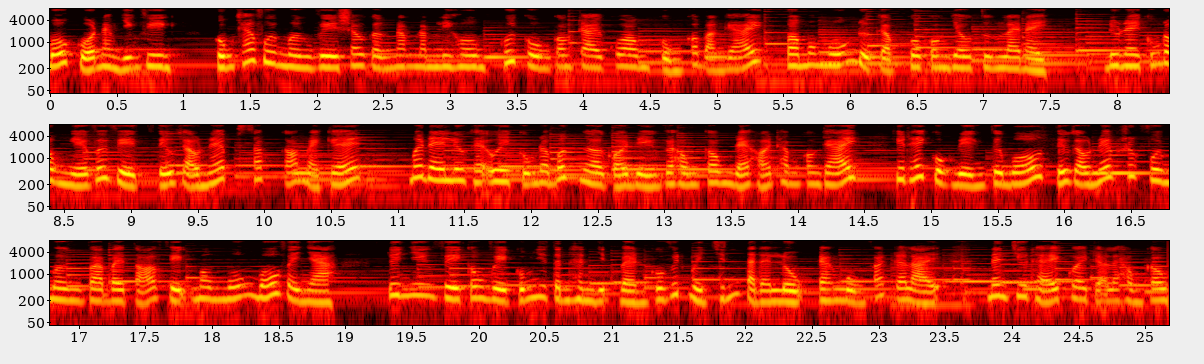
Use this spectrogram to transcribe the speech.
bố của nam diễn viên, cũng khá vui mừng vì sau gần 5 năm ly hôn, cuối cùng con trai của ông cũng có bạn gái và mong muốn được gặp cô con dâu tương lai này. Điều này cũng đồng nghĩa với việc tiểu gạo nếp sắp có mẹ kế. Mới đây, Lưu Khải Uy cũng đã bất ngờ gọi điện về Hồng Kông để hỏi thăm con gái. Khi thấy cuộc điện từ bố, tiểu gạo nếp rất vui mừng và bày tỏ việc mong muốn bố về nhà. Tuy nhiên vì công việc cũng như tình hình dịch bệnh Covid-19 tại Đại Lục đang bùng phát trở lại, nên chưa thể quay trở lại Hồng Kông.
